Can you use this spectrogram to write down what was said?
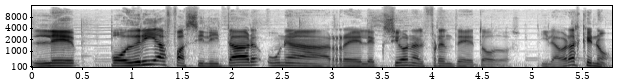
le podría facilitar una reelección al frente de todos. Y la verdad es que no.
